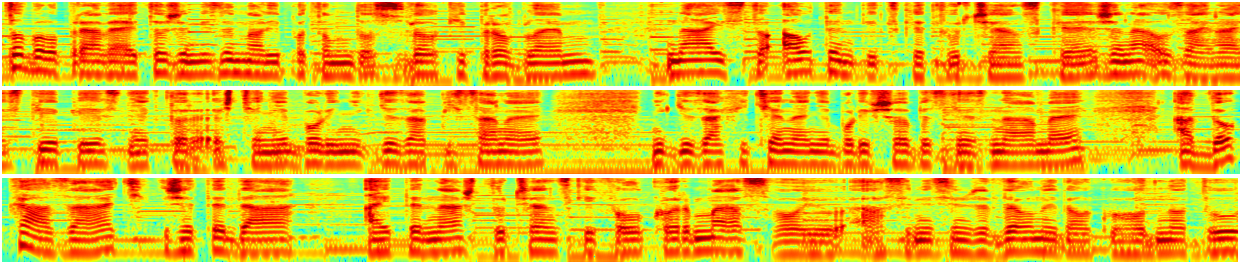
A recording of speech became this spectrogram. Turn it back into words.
to bolo práve aj to, že my sme mali potom dosť veľký problém nájsť to autentické turčianské, že naozaj nájsť tie piesne, ktoré ešte neboli nikde zapísané, nikde zachytené, neboli všeobecne známe a dokázať, že teda aj ten náš turčianský folklor má svoju a si myslím, že veľmi veľkú hodnotu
